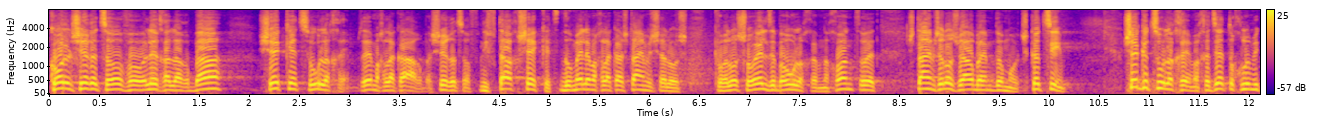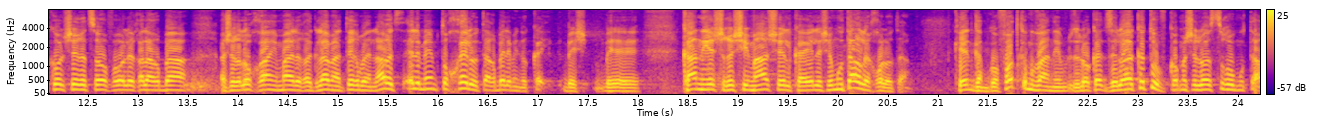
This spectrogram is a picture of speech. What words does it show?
כל שרץ העוף ההולך על ארבע, שקץ הוא לכם. זה מחלקה ארבע, שרץ עוף. נפתח שקץ, דומה למחלקה שתיים ושלוש. כבר לא שואל, זה ברור לכם, נכון? זאת אומרת, שתיים, שלוש וארבע הם דומות, שקצים. שקצו לכם, אך את זה תאכלו מכל שרץ עוף ההולך על ארבע, אשר לא חי מה לרגליו ונטר בהן לארץ, אלה מהם תאכלו את הרבה למינו. כאן יש רשימה של כאלה שמותר לאכול אותם. כן, גם גופות כמובן, זה לא, זה לא היה כתוב, כל מה שלא אסור הוא מותר.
